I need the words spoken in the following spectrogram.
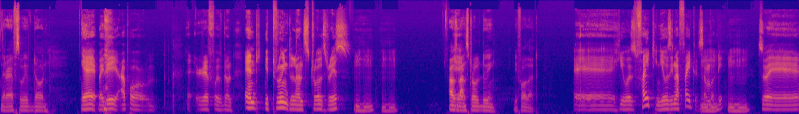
The refs waved on. Yeah, by the way, Apple uh, ref waved on, and it ruined Lance Stroll's race. Mm-hmm, mm-hmm. How's Eh, Lance Stroll doing before that? Uh, he was fighting. He was in a fight with somebody. Mm-hmm. So uh,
